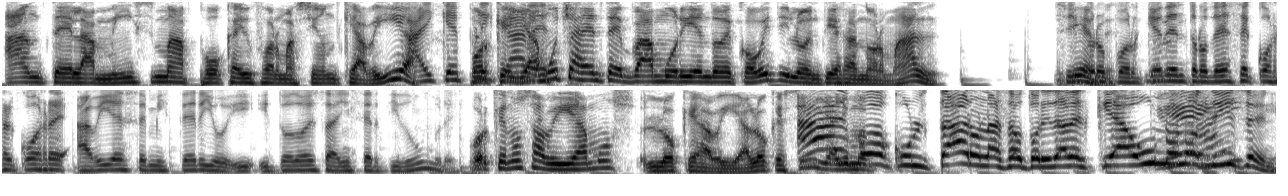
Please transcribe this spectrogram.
ante la misma poca información que había. Hay que Porque ya esto. mucha gente va muriendo de COVID y lo entierra normal. Sí, ¿Entiendes? pero ¿por qué dentro de ese corre-corre había ese misterio y, y toda esa incertidumbre? Porque no sabíamos lo que había. Lo que sí, ya Algo me- ocultaron las autoridades que aún no nos dicen.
